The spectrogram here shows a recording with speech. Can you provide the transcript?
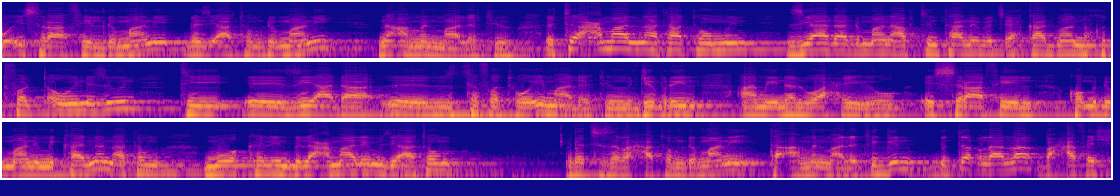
ወኢስራፊል ድማ በዚኣቶም ድማ ንኣምን ማለት እዩ። እቲ ኣዕማል ናታቶም እውን ዝያዳ ድማ ኣብ ትንታነ በፂሕካ ድማ ንክትፈልጦ እውን እዚ እውን እቲ ዝያዳ ዝተፈትዎ እዩ ማለት እዩ። ጅብሪል ኣሚን ኣልዋሒ እዩ፣ ኢስራፊል ከምኡ ድማ ሚካኢል ነናቶም መወከሊን ብልኣዕማል እዮም እዚኣቶም በቲ ስራሓቶም ድማ ትኣምን ማለት እዩ ግን ብጠቕላላ ብሓፈሻ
